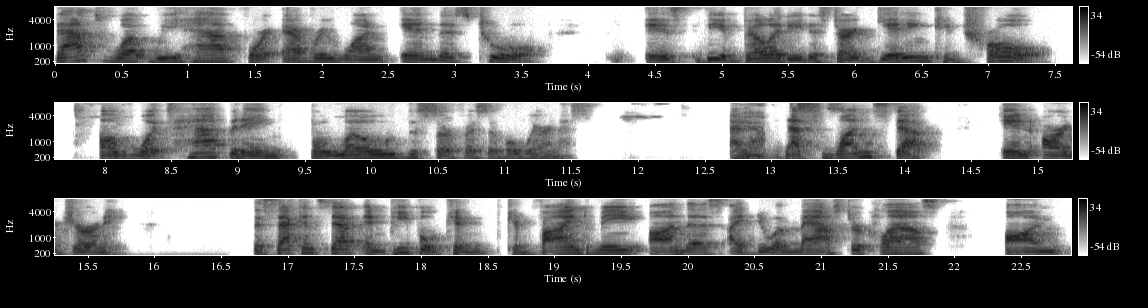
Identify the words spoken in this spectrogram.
that's what we have for everyone in this tool is the ability to start getting control of what's happening below the surface of awareness. And yes. that's one step in our journey. The second step, and people can can find me on this. I do a master class on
